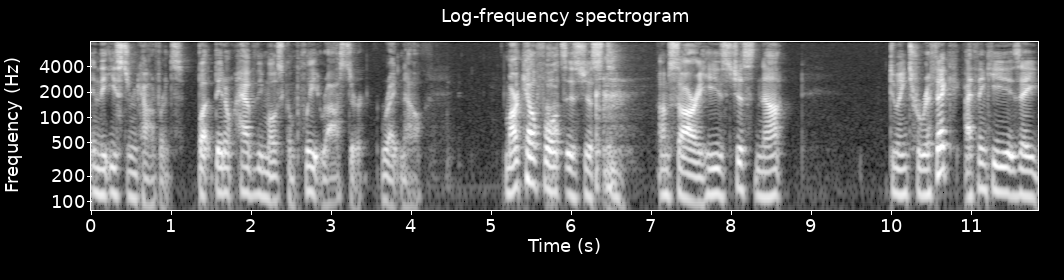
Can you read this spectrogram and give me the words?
in the Eastern Conference, but they don't have the most complete roster right now. Markelle uh, Fultz is just, I'm sorry, he's just not doing terrific. I think he is a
